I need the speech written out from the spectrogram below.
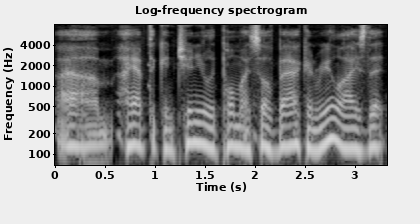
um, I have to continually pull myself back and realize that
